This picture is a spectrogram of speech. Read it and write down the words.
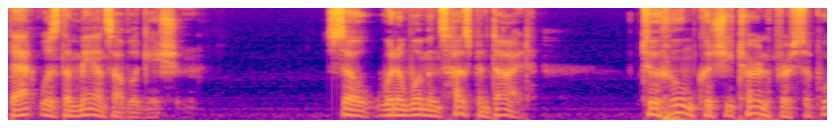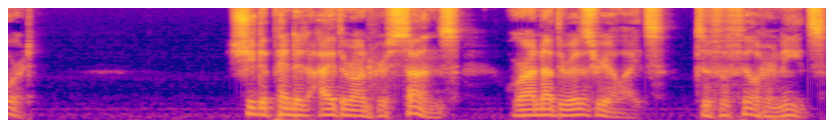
That was the man's obligation. So, when a woman's husband died, to whom could she turn for support? She depended either on her sons or on other Israelites to fulfill her needs.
